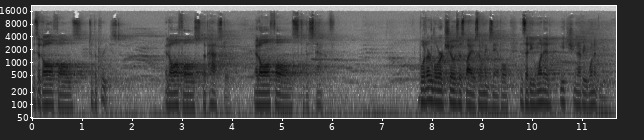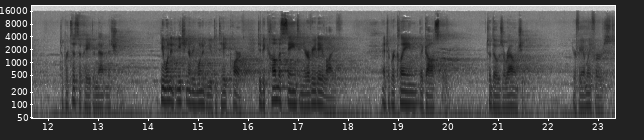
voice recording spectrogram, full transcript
is it all falls to the priest, it all falls to the pastor, it all falls to the staff. What our Lord shows us by His own example is that He wanted each and every one of you to participate in that mission. He wanted each and every one of you to take part, to become a saint in your everyday life, and to proclaim the gospel to those around you. Your family first,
